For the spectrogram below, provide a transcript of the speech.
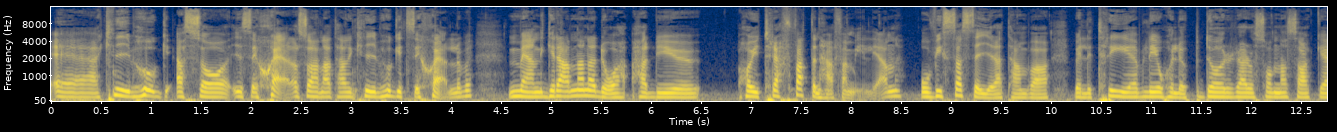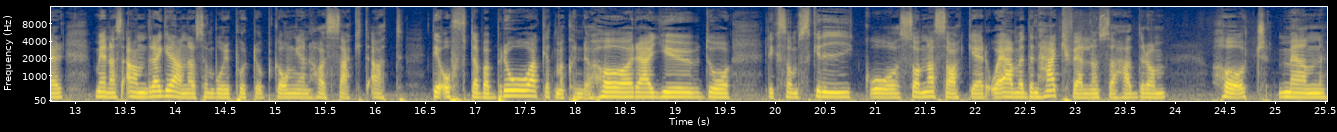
eh, knivhugg alltså, i sig själv. Alltså han, att han knivhuggit sig själv. Men grannarna då hade ju, har ju träffat den här familjen. Och vissa säger att han var väldigt trevlig och höll upp dörrar och sådana saker. Medan andra grannar som bor i portuppgången har sagt att det ofta var bråk, att man kunde höra ljud och liksom skrik och sådana saker. Och även den här kvällen så hade de hört men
